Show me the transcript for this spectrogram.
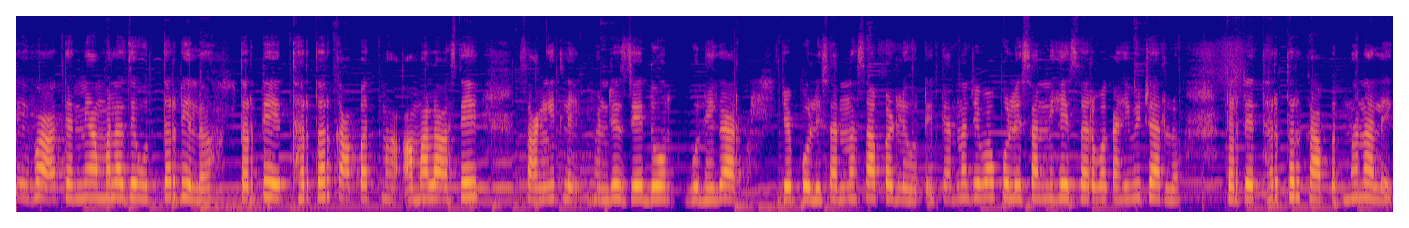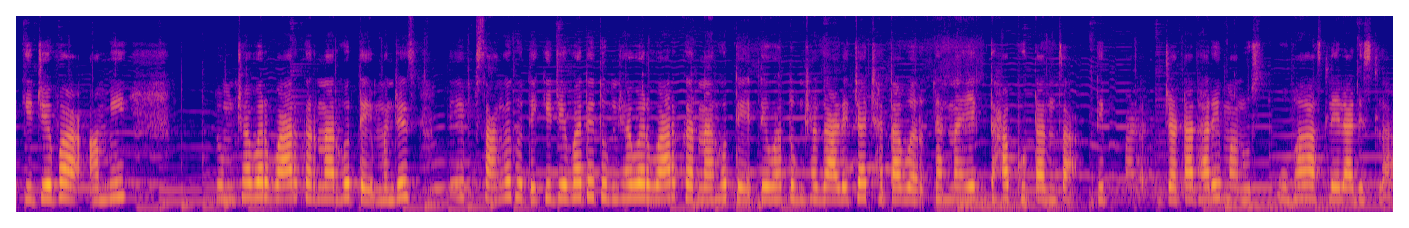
तेव्हा त्यांनी आम्हाला जे उत्तर दिलं तर ते थरथर कापत आम्हाला असे सांगितले. म्हणजे जे दोन गुन्हेगार जे पोलिसांना सापडले होते त्यांना जेव्हा पोलिसांनी हे सर्व काही विचारलं तर ते थरथर कापत म्हणाले की जेव्हा आम्ही तुमच्यावर वार करणार होते. म्हणजेच ते सांगत होते की जेव्हा ते तुमच्यावर वार करणार होते तेव्हा तुमच्या गाडीच्या छतावर त्यांना एक दहा फुटांचा धिप्पाड जटाधारी माणूस उभा असलेला दिसला.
